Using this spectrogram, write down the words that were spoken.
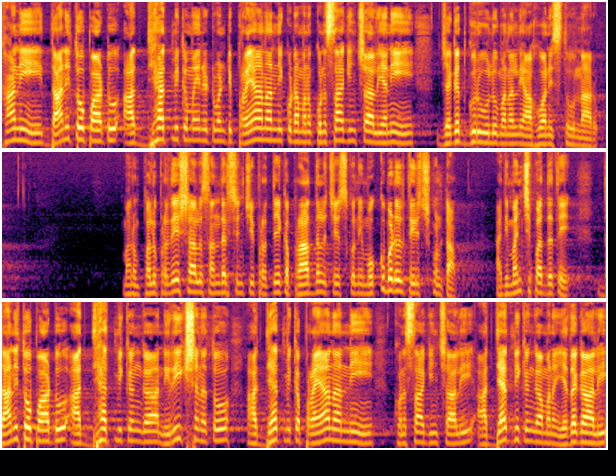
కానీ దానితో పాటు ఆధ్యాత్మికమైనటువంటి ప్రయాణాన్ని కూడా మనం కొనసాగించాలి అని జగద్గురువులు మనల్ని ఆహ్వానిస్తూ ఉన్నారు. మనం పలు ప్రదేశాలు సందర్శించి ప్రత్యేక ప్రార్థనలు చేసుకొని మొక్కుబడులు తీర్చుకుంటాం. అది మంచి పద్ధతే. దానితో పాటు ఆధ్యాత్మికంగా నిరీక్షణతో ఆధ్యాత్మిక ప్రయాణాన్ని కొనసాగించాలి ఆధ్యాత్మికంగా మనం ఎదగాలి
